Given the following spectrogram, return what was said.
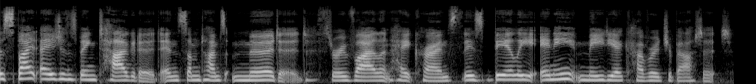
Despite Asians being targeted and sometimes murdered through violent hate crimes, there's barely any media coverage about it.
